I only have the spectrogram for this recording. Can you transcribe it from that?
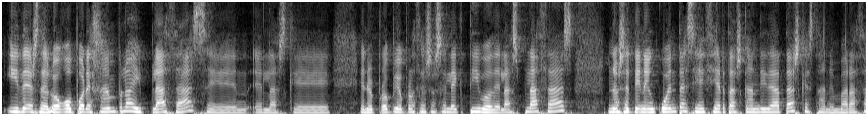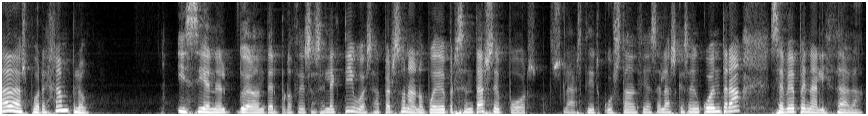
Y desde luego, por ejemplo, hay plazas en, las que en el propio proceso selectivo de las plazas no se tiene en cuenta si hay ciertas candidatas que están embarazadas, por ejemplo. Y si en el, durante el proceso selectivo esa persona no puede presentarse por las circunstancias en las que se encuentra, se ve penalizada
